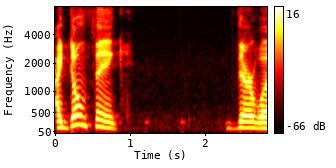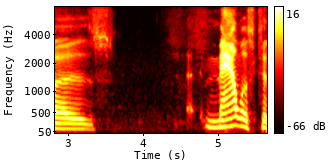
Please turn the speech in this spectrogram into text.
I don't think there was malice to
